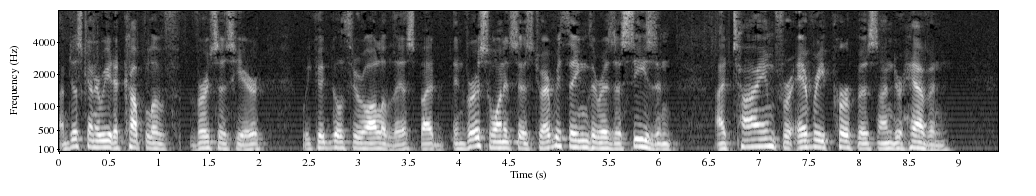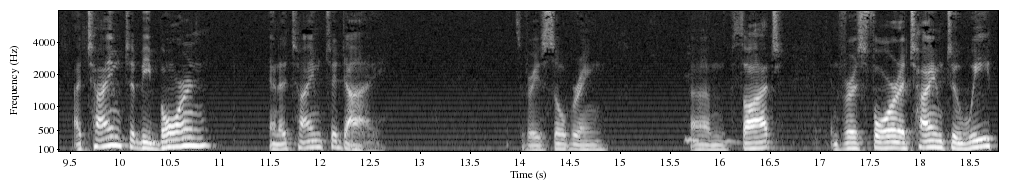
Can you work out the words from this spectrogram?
I'm just going to read a couple of verses here. We could go through all of this, but in verse 1 it says, To everything there is a season, a time for every purpose under heaven, a time to be born and a time to die. It's a very sobering um, thought. In verse 4, a time to weep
